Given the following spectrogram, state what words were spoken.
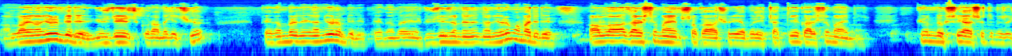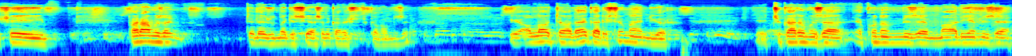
Allah'a inanıyorum dedi. Yüzde yüz Kur'an'da geçiyor. Peygamber'e de inanıyorum dedi. Peygamber'e yüzde yüz inanıyorum ama dedi. Allah'a karıştırmayın sokağa şuraya buraya çatıya karıştırmayın diye. Günlük siyasetimizi şey paramıza televizyondaki siyaseti karıştırdık kafamızı. E, allah Teala'ya karıştırmayın diyor. E, çıkarımıza, ekonomimize, maliyemize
